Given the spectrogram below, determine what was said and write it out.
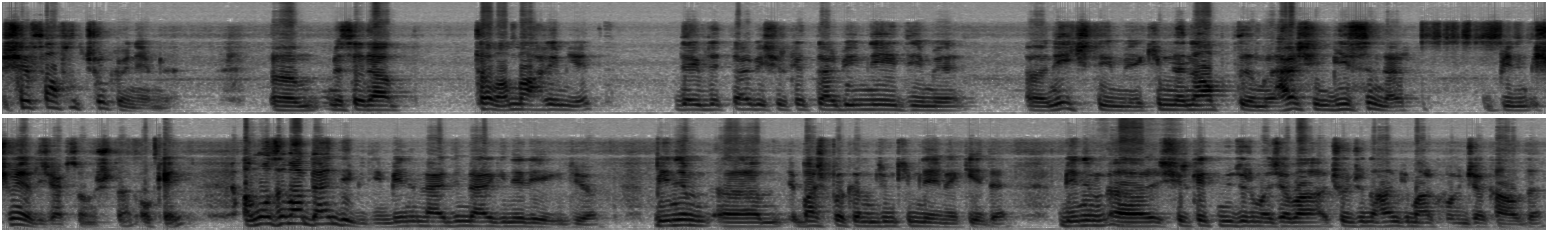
şeffaflık çok önemli. Ee, mesela tamam mahremiyet, devletler ve şirketler benim ne yediğimi, ne içtiğimi, kimle ne yaptığımı her şeyi bilsinler. Benim işime yarayacak sonuçta. Okey. Ama o zaman ben de bileyim. Benim verdiğim vergi nereye gidiyor? Benim e, başbakanım dün kimle yemek yedi? Benim e, şirket müdürüm acaba çocuğuna hangi marka oyuncak aldı?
